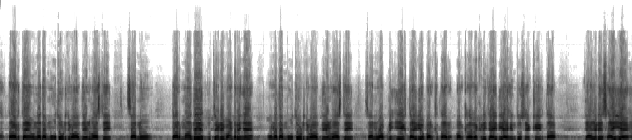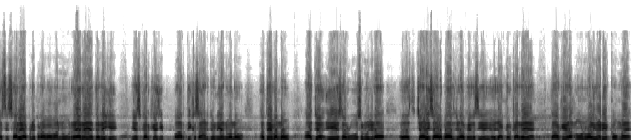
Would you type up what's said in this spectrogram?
ਹ- ਤਾਕਤਾਂ ਹੈ, ਉਹਨਾਂ ਦਾ ਮੂੰਹ ਤੋੜ ਜਵਾਬ ਦੇਣ ਵਾਸਤੇ, ਸਾਨੂੰ ਧਰਮਾਂ ਦੇ ਉੱਤੇ ਜਿਹੜੇ ਵੰਡ ਰਹੀਆਂ ਉਹਨਾਂ ਦਾ ਮੂੰਹ ਤੋੜ ਜਵਾਬ ਦੇਣ ਵਾਸਤੇ ਸਾਨੂੰ ਆਪਣੀ ਏਕਤਾ ਜਿਹੜੀ ਉਹ ਬਰਕਤਾਰ ਬਰਕਰਾਰ ਰੱਖਣੀ ਚਾਹੀਦੀ ਹੈ, ਹਿੰਦੂ ਸਿੱਖ ਏਕਤਾ ਜਾਂ ਜਿਹੜੇ ਸਾਈ ਹੈ ਅਸੀਂ ਸਾਰੇ ਆਪਣੇ ਭਰਾਵਾਂ ਨੂੰ ਰਹਿ ਰਹੇ ਹਾਂ ਤੇ ਰਹੀਏ। ਇਸ ਕਰਕੇ ਅਸੀਂ ਭਾਰਤੀ ਕਿਸਾਨ ਯੂਨੀਅਨ ਵੱਲੋਂ ਫਤਿਹ ਵੱਲੋਂ ਅੱਜ ਇਸ ਰੋਸ ਨੂੰ ਜਿਹੜਾ ਅ, 40 ਸਾਲ ਬਾਅਦ ਜਿਹੜਾ ਫਿਰ ਅਸੀਂ ਉਜਾਗਰ ਕਰ ਰਹੇ ਹਾਂ ਤਾਂ ਕਿ ਜਿਹੜਾ ਆਉਣ ਵਾਲੀਆਂ ਜਿਹੜੀਆਂ ਕੌਮਾਂ ਹੈ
